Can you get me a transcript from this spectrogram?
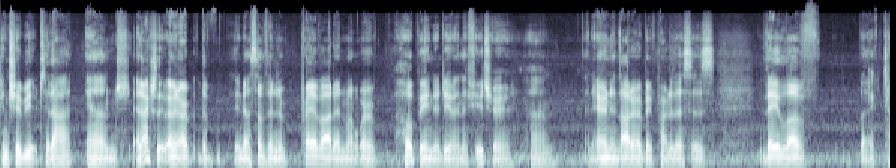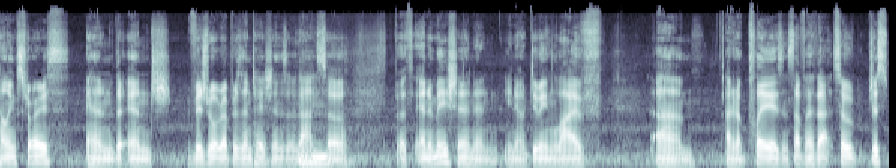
contribute to that and and actually i mean our the you know something to pray about and what we're hoping to do in the future um, and aaron and thought are a big part of this is they love like telling stories and and visual representations of that. Mm-hmm. So both animation and you know doing live, um, I don't know plays and stuff like that. So just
